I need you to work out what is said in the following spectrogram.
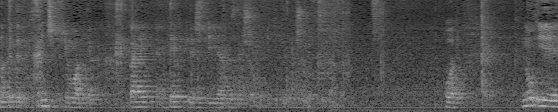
наприклад, з інших фреймворків, PHP я не знайшов, я тільки знайшов ці дані. От. Ну і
